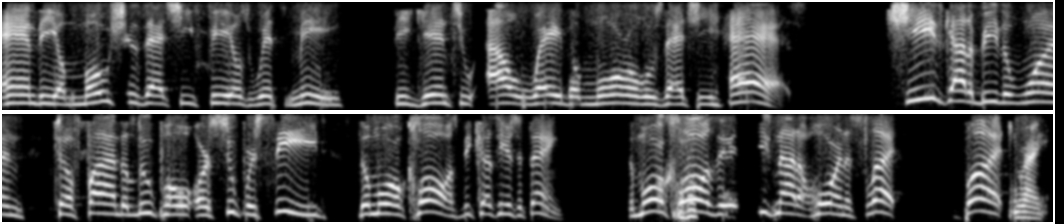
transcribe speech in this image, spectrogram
And the emotions that she feels with me begin to outweigh the morals that she has. She's got to be the one to find the loophole or supersede the moral clause because here's the thing. The moral mm-hmm. clause is she's not a whore and a slut, but Right.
